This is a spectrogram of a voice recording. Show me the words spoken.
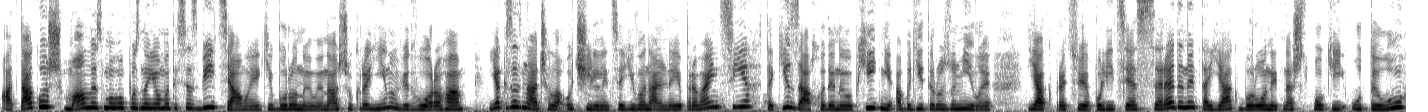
А також мали змогу познайомитися з бійцями, які боронили нашу країну від ворога. Як зазначила очільниця ювенальної превенції, такі заходи необхідні, аби діти розуміли, як працює поліція зсередини та як боронить наш спокій у тилу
